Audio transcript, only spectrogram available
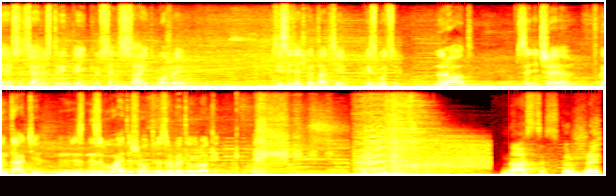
є соціальна сторінка, який сенс сайт, боже. Всі сидять в контакті, в Фейсбуці. Народ, сидячи в контакті, не, забувайте, що вам треба зробити уроки. Настя, скажи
